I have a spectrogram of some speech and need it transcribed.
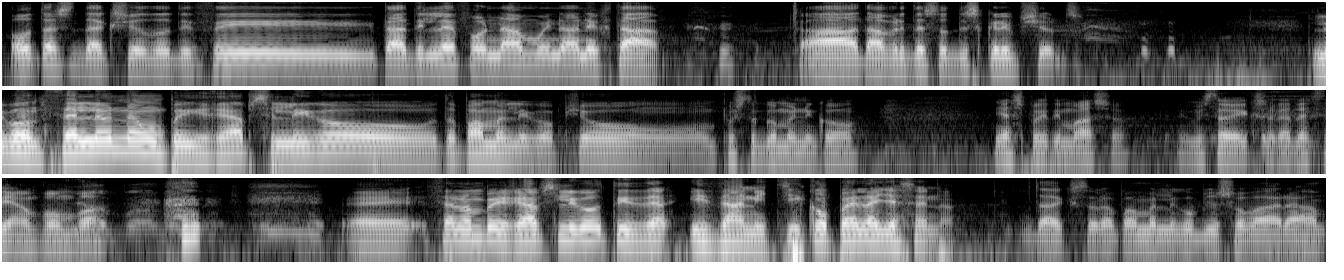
Όταν συνταξιοδοτηθεί, τα τηλέφωνά μου είναι ανοιχτά. Θα τα βρείτε στο description. Λοιπόν, θέλω να μου περιγράψει λίγο, το πάμε λίγο πιο προς τον κομμενικό. Για να σας προετοιμάσω. Εμείς το έξω κατευθείαν βόμβα. ε, θέλω να μου περιγράψει λίγο τη ιδανική κοπέλα για σένα. Εντάξει, τώρα πάμε λίγο πιο σοβαρά.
